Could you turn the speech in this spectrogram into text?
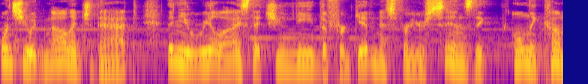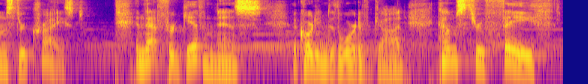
once you acknowledge that, then you realize that you need the forgiveness for your sins that only comes through Christ. And that forgiveness, according to the Word of God, comes through faith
